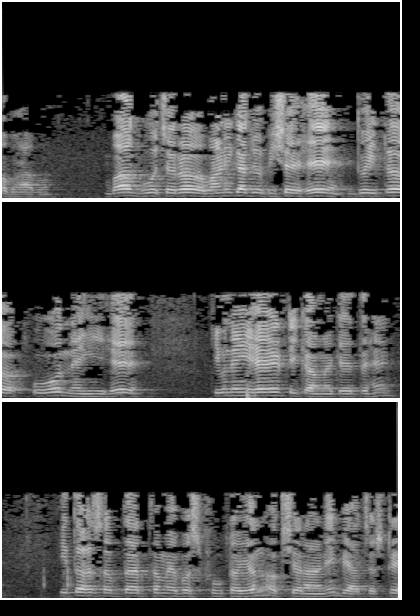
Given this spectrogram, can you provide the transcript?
अभाव वागोचर वाणी का जो विषय है, द्वैत, वो नहीं है। क्यों नहीं है? टीका में कहते हैं, इत शब्दार्थ में स्फुटयन अक्षराणी व्याचे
